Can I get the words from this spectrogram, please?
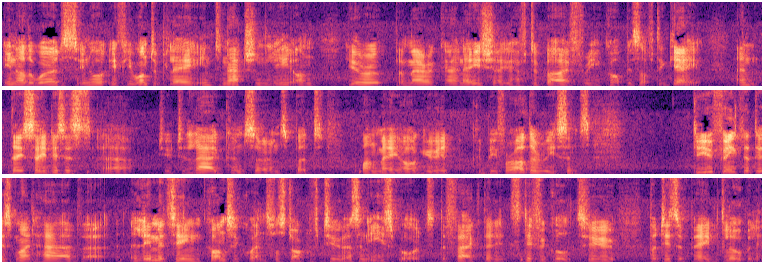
In other words, you know, if you want to play internationally on Europe, America, and Asia, you have to buy free copies of the game. And they say this is uh, due to lag concerns, but one may argue it could be for other reasons. Do you think that this might have uh, a limiting consequence for StarCraft 2 as an esport? The fact that it's difficult to participate globally?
